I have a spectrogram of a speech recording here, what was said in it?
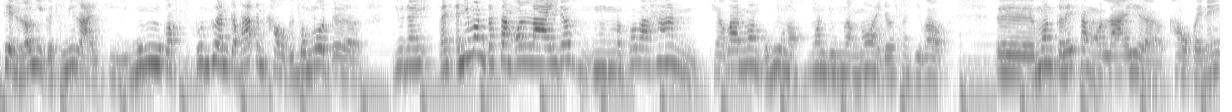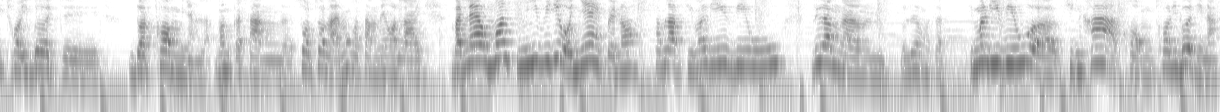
เส้นแล้วนี่ก็จะมีหลายสีมูมูกับเพื่อนๆกับพากันเข่าไปเบิ่งรถเอออยู่ในอันอันนี้มันก็สั่งออนไลน์เด้อเพราะว่าห้านแถวบ้านม่อนก็หู้เนาะม่อนยุ่งงังน้อยเด้อคันสิเว้าเออม่อนก็เลยสั่งออนไลน์เออเข้าไปในทอยเบิร์ดเอ่อ .com อย่างละม่อนก็สั่งส่วนส่วนหลายม่อนก็สั่งในออนไลน์ บัดแล้วม่อนสิมีวิดีโอแยกไปเนาะสำหรับสิมารีวิว เรื่องเรื่องว่าซั่นสิมารีวิวสินค้าของ Tory Burch นี่นะ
